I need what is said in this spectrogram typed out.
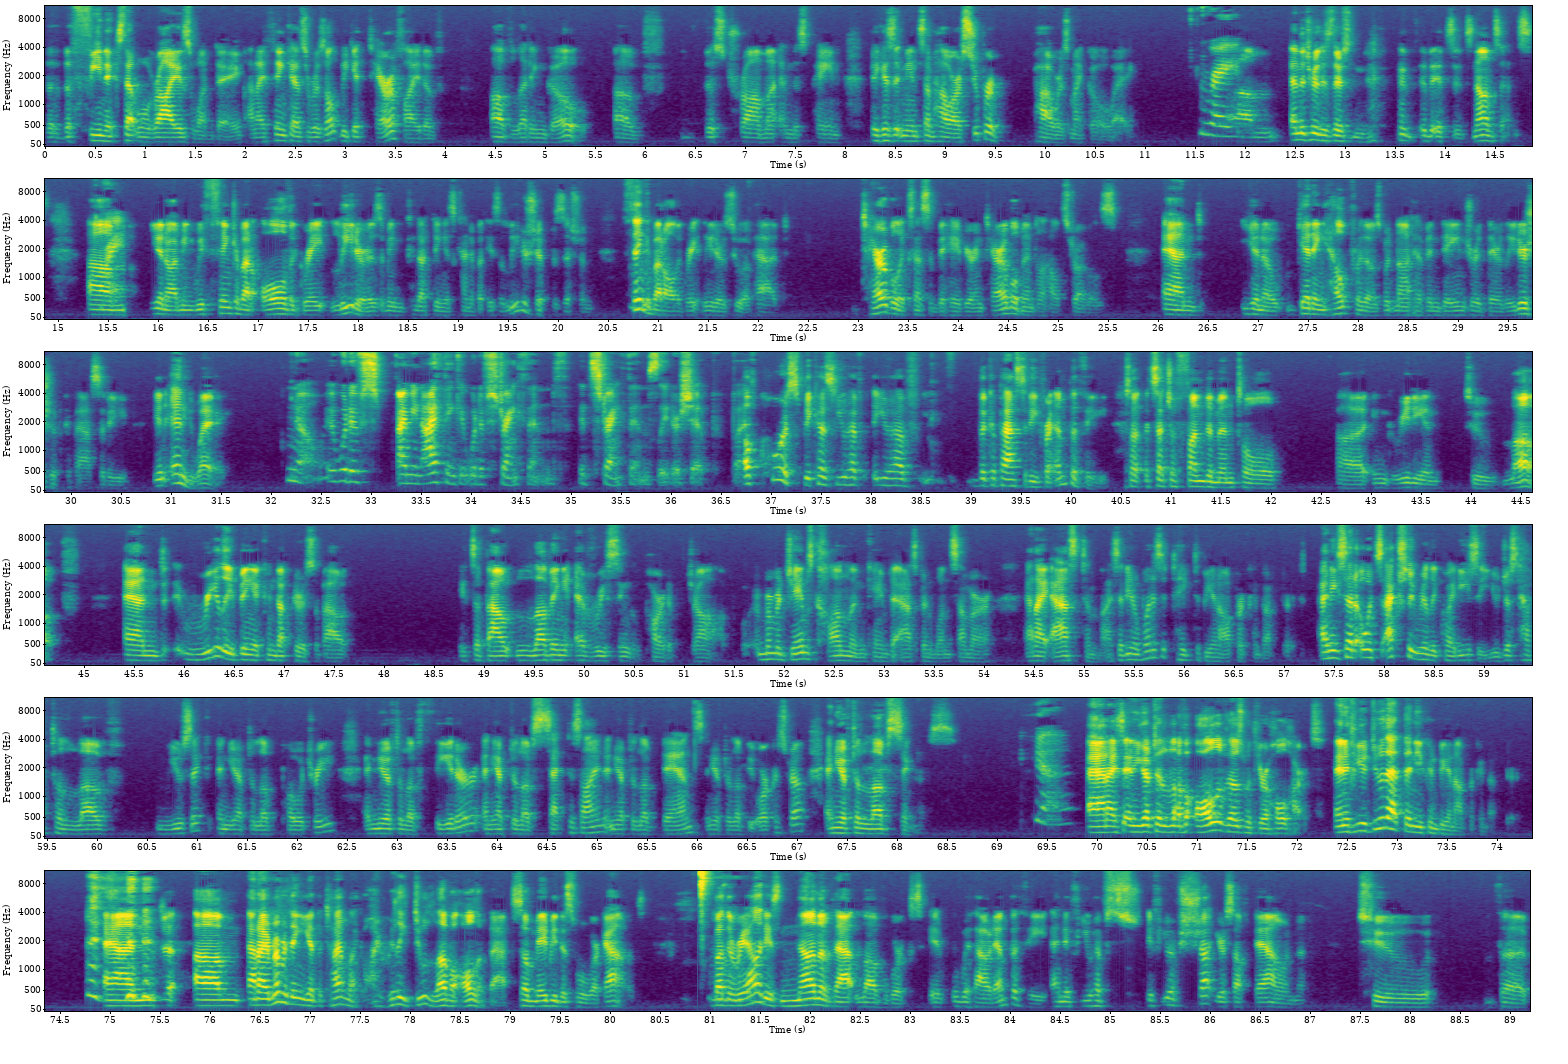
the, the phoenix that will rise one day. And I think as a result, we get terrified of of letting go of this trauma and this pain because it means somehow our superpowers might go away. Right. Um, and the truth is, there's it's it's nonsense. Um, right. You know, I mean, we think about all the great leaders. I mean, conducting is kind of a, is a leadership position. Think about all the great leaders who have had terrible excessive behavior and terrible mental health struggles, and you know, getting help for those would not have endangered their leadership capacity in any way. No, it would have. I mean, I think it would have strengthened. It strengthens leadership. But of course, because you have you have the capacity for empathy. So it's such a fundamental uh, ingredient to love, and really being a conductor is about. It's about loving every single part of the job. I remember James Conlon came to Aspen one summer, and I asked him. I said, "You know, what does it take to be an opera conductor?" And he said, "Oh, it's actually really quite easy. You just have to love music and you have to love poetry and you have to love theater and you have to love set design and you have to love dance and you have to love the orchestra and you have to love singers. Yeah. And I said, and you have to love all of those with your whole heart. And if you do that, then you can be an opera conductor. And um, and I remember thinking at the time, like, oh, I really do love all of that. So maybe this will work out. But the oh. reality is, none of that love works if, without empathy. And if you have if you have shut yourself down to the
